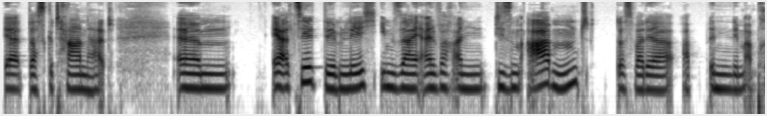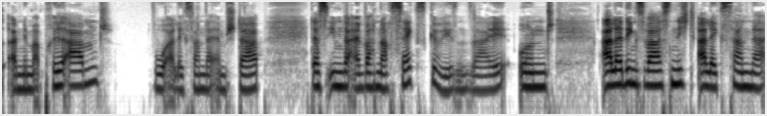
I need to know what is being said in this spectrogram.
er das getan hat. Ähm, er erzählt nämlich, ihm sei einfach an diesem Abend, das war der in dem April, an dem Aprilabend, wo Alexander M. starb, dass ihm da einfach nach Sex gewesen sei. Und allerdings war es nicht Alexander,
